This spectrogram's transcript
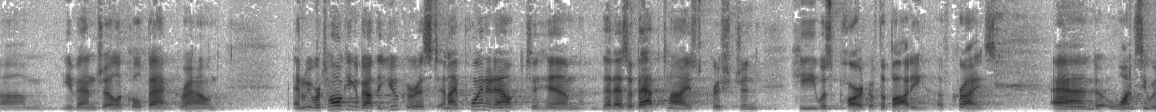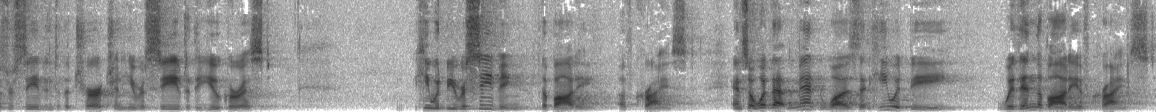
um, evangelical background. And we were talking about the Eucharist, and I pointed out to him that as a baptized Christian, he was part of the body of Christ. And once he was received into the church and he received the Eucharist, he would be receiving the body of Christ. And so, what that meant was that he would be within the body of Christ,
